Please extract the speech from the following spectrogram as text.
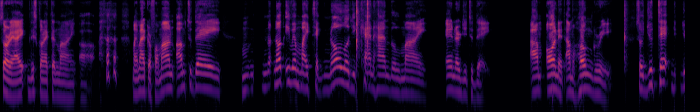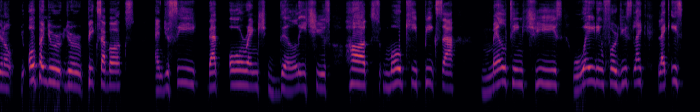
sorry i disconnected my uh my microphone. I'm, I'm today not even my technology can handle my energy today. I'm on it. I'm hungry. So you take, you know, you open your your pizza box and you see that orange, delicious, hot, smoky pizza, melting cheese, waiting for you. It's like like it's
